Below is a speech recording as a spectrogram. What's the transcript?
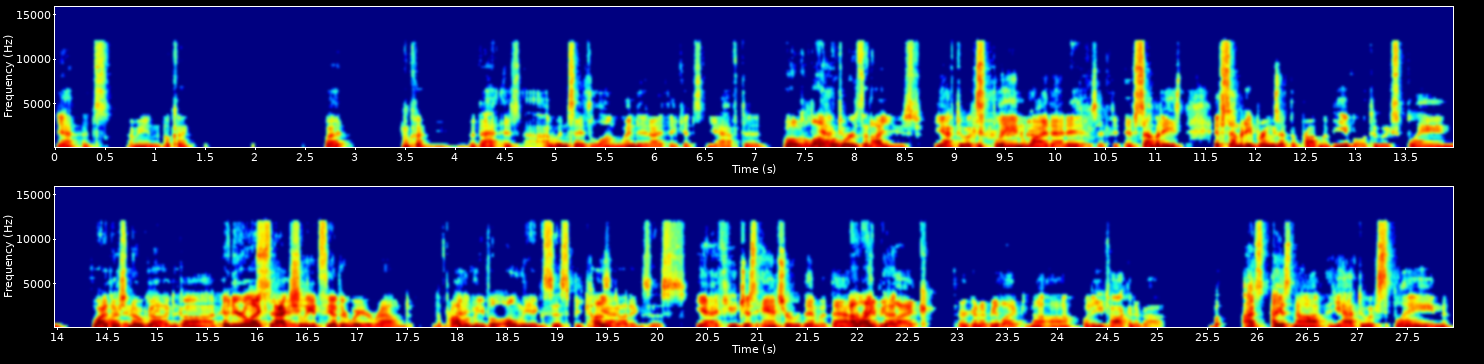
Yeah, it's. I mean, Okay. but Okay. but that is. I wouldn't say it's long winded. I think it's. You have to. Well, it was a lot more to- words than I used. You have to explain why that is. If if somebody's if somebody brings up the problem of evil to explain Why, there's no don't God. God, And, then you're you like, say- actually, it's the other way around. The problem of evil only exists because Yeah. God exists. yeah. If you just answer with them with that, I they're like gonna be that. like, they're gonna be like, nah, what are you talking about? But I, It's, I, not. You have to explain.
